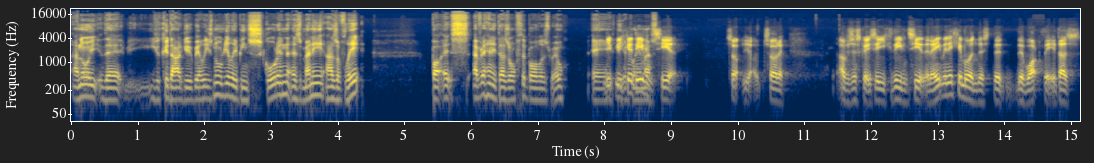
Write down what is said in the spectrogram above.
I know that you could argue, well, he's not really been scoring as many as of late, but it's everything he does off the ball as well. Uh, you, you could even see it. So yeah, sorry, I was just going to say you could even see it the night when he came on. This the, the work that he does.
